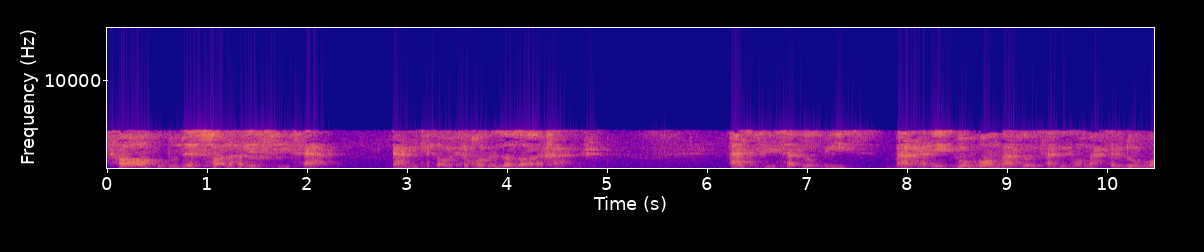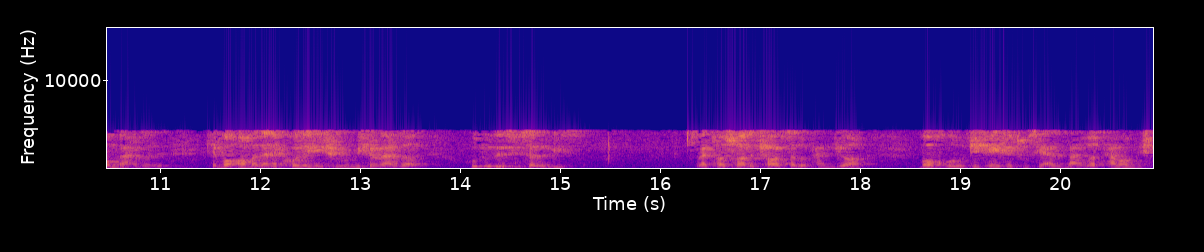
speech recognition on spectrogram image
تا حدود سالهای 300 در این کتاب فقه ظاهرا ختم شد از 320 مرحله دوم بغداد ما مکتب دوم بغداده که با آمدن کلینی شروع میشه بغداد حدود 320 و تا سال 450 با خروج شیخ توسی از بغداد تمام میشه.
